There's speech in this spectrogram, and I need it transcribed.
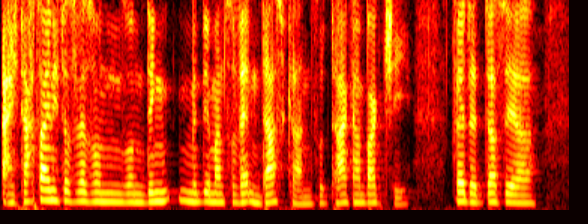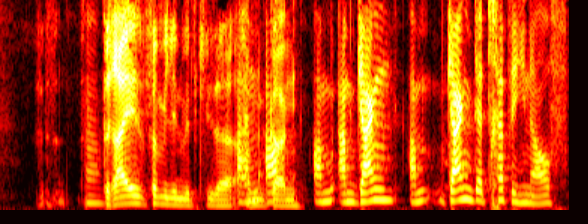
Ah, Ich dachte eigentlich, das wäre so ein, so ein Ding, mit dem man zu wetten das kann. So Tarkan Bakci. Wettet, dass er Drei Familienmitglieder am, Gang. Am, am Gang, am Gang der Treppe hinauf.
